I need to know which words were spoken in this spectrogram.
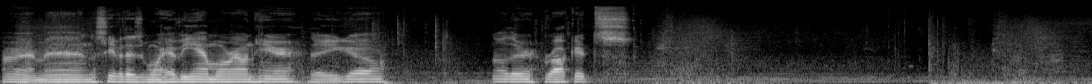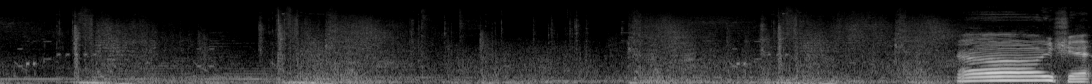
Alright, man. Let's see if there's more heavy ammo around here. There you go. Another rockets. Oh, shit.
